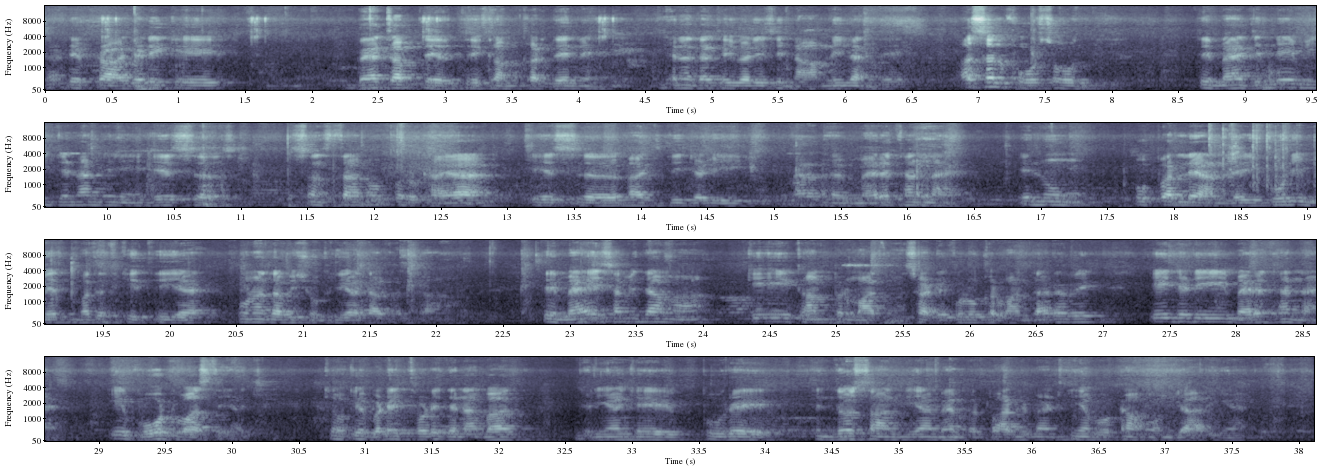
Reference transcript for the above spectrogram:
ਸਾਡੇ ਭਰਾ ਜਿਹੜੇ ਕਿ ਬੈਕਅਪ ਦੇ ਉੱਤੇ ਕੰਮ ਕਰਦੇ ਨੇ ਜਿਨ੍ਹਾਂ ਦਾ ਕਈ ਵਾਰੀ ਅਸੀਂ ਨਾਮ ਨਹੀਂ ਲੈਂਦੇ ਅਸਲ ਫੋਰਸ ਉਹ ਹੁੰਦੀ ਹੈ। ਤੇ ਮੈਂ ਜਿੰਨੇ ਵੀ ਜਿਨ੍ਹਾਂ ਨੇ ਇਸ ਸੰਸਥਾ ਨੂੰ ਉੱਪਰ ਉਠਾਇਆ, ਇਸ ਅੱਜ ਦੀ ਜਿਹੜੀ ਮੈਰਾਥਨ ਹੈ, ਇਹਨੂੰ ਉੱਪਰ ਲਿਆਉਣ ਲਈ ਪੂਰੀ ਮਿਹਨਤ- ਮਦਦ ਕੀਤੀ ਹੈ, ਉਹਨਾਂ ਦਾ ਵੀ ਸ਼ੁਕਰੀਆ ਅਦਾ ਕਰਦਾ ਹਾਂ। ਤੇ ਮੈਂ ਇਹ ਸਮਝਦਾ ਹਾਂ ਕਿ ਇਹ ਕੰਮ ਪਰਮਾਤਮਾ ਸਾਡੇ ਕੋਲੋਂ ਕਰਵਾਉਂਦਾ ਰਹੇ ਇਹ ਜਿਹੜੀ ਮੈਰਾਥਨ ਹੈ, ਇਹ ਵੋਟ ਵਾਸਤੇ ਅੱਜ, ਕਿਉਂਕਿ ਬੜੇ ਥੋੜੇ ਦਿਨਾਂ ਬਾਅਦ ਜਿਹੜੀਆਂ ਕਿ ਪੂਰੇ ਹਿੰਦੁਸਤਾਨ ਦੀਆਂ ਮੈਂਬਰ ਪਾਰਲੀਮੈਂਟ ਦੀਆਂ ਵੋਟਾਂ ਹੋਣ ਜਾ ਰਹੀਆਂ।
